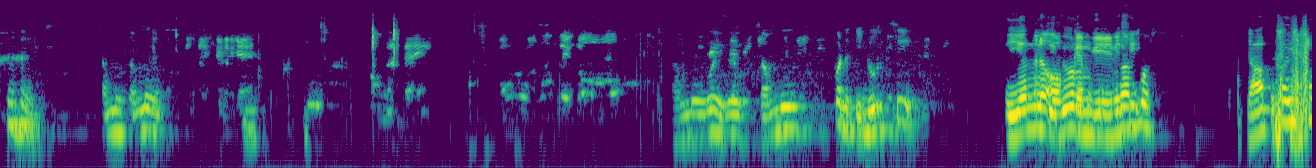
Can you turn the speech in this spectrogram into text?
sambung sambung sambung gue gue sambung pada tidur sih Iya nih Ada tidur. off-cam gini sih. Bos. Siapa itu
